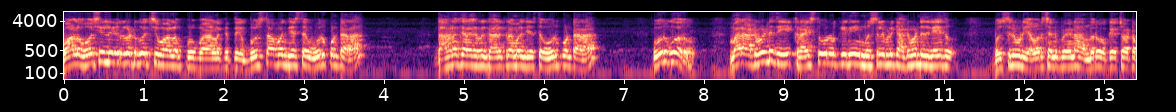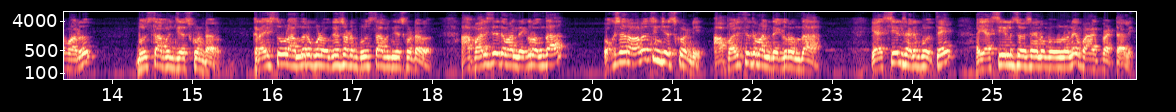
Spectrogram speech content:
వాళ్ళు ఓసీల దగ్గర కట్టుకొచ్చి వాళ్ళ వాళ్ళకి భూస్థాపన చేస్తే ఊరుకుంటారా? దహన కార్యక్రమాలు చేస్తే ఊరుకుంటారా? ఊరుకోరు. మరి అటువంటిది క్రైస్తవులకి ముస్లింలకి అటువంటిది లేదు. ముస్లింలు ఎవరు చనిపోయినా అందరూ ఒకే చోట వారు భూస్థాపన చేసుకుంటారు. క్రైస్తవులు అందరూ కూడా ఒకే చోట భూస్థాపన చేసుకుంటారు. ఆ పరిస్థితి మన దగ్గర ఉందా? ఒకసారి ఆలోచన చేసుకోండి. ఆ పరిస్థితి మన దగ్గర ఉందా? ఎస్సీలు సరిపోతే ఆ ఎస్సీలు శ్మశాన భూమిలోనే పాత పెట్టాలి.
